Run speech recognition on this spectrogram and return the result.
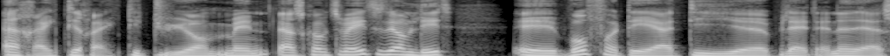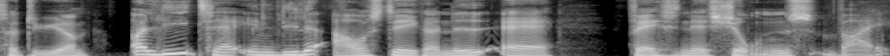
er rigtig, rigtig dyre. Men lad os komme tilbage til det om lidt, øh, hvorfor det er, de øh, blandt andet er så dyre. Og lige tage en lille afstikker ned af fascinationens vej.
